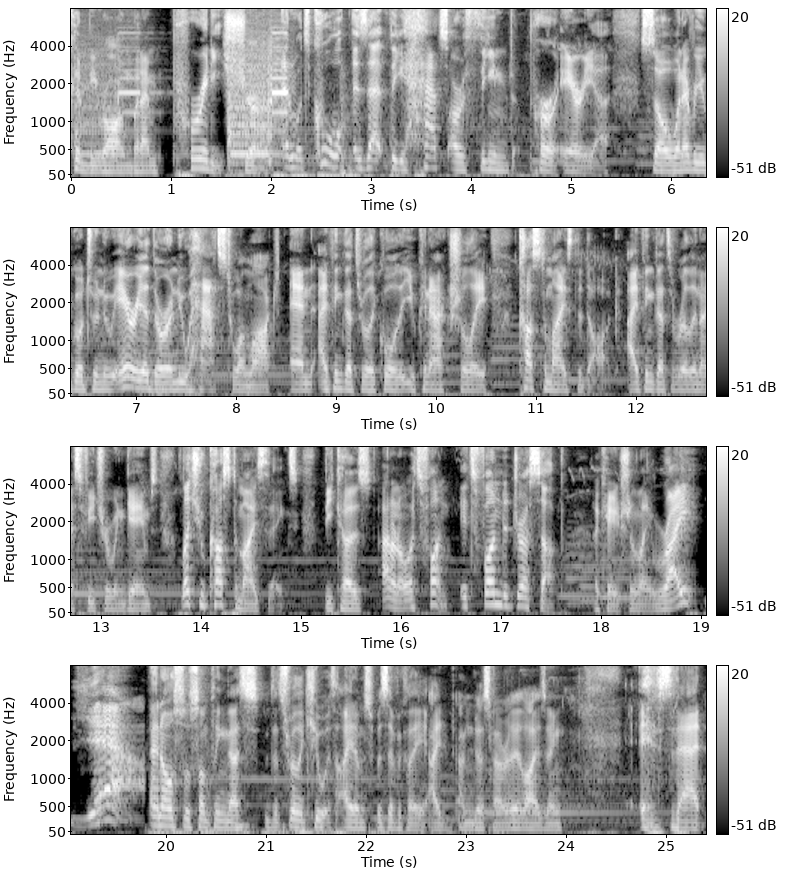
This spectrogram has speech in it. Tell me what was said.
Could be wrong, but I'm pretty sure. And what's cool is that the hats are themed per area. So whenever you go to a new area, there are new hats to unlock, and I think that's really cool that you can actually customize the dog. I think that's a really nice feature when games let you customize things, because, I don't know, it's fun. It's fun to dress up occasionally, right? Yeah. And also something that's that's really cute with items specifically, I, I'm just not realizing, is that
